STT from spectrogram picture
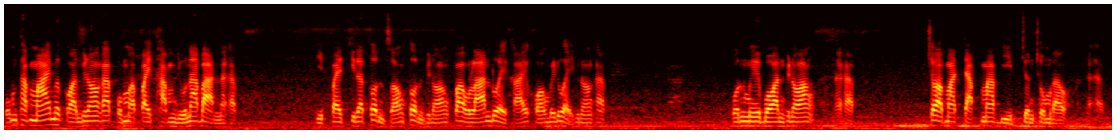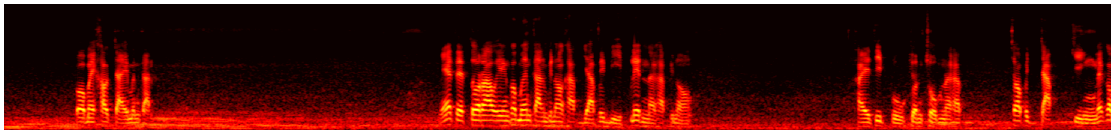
ผมทำไม้เมื่อก่อนพี่น้องครับ ผมเอาไปทำอยู่หน้าบ้านนะครับหยิบไปทีละต้นสองต้น พี่น้องเฝ้าร้านด้วยขายของไปด้วยพี่น้องครับ คนมือบอลพี่น้องนะครับ ชอบมาจับมาบีบจนชมเรานะครับ ก็ไม่เข้าใจเหมือนกัน แม้แต่ตัวเราเองก็เหมือนกันพี่น้องครับ อย่าไปบีบเล่นนะครับ พี่น้อง ใครที่ปลูกชนชมนะครับ ชอบไปจับกิ่งแล้วก็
